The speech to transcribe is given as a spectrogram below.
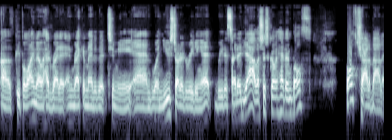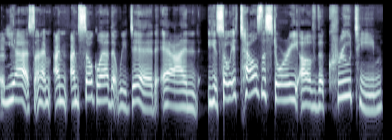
uh, people I know had read it and recommended it to me. And when you started reading it, we decided, yeah, let's just go ahead and both both chat about it. Yes, and I'm I'm I'm so glad that we did. And so it tells the story of the crew team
